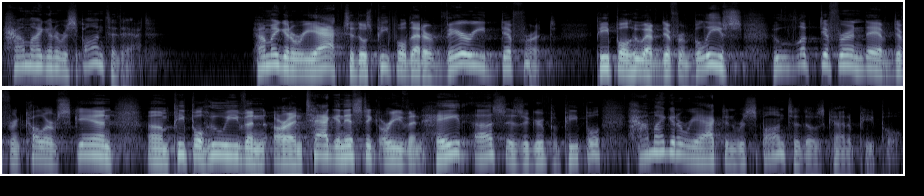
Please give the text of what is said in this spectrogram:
how am I going to respond to that? How am I going to react to those people that are very different? People who have different beliefs, who look different, they have different color of skin, um, people who even are antagonistic or even hate us as a group of people. How am I going to react and respond to those kind of people?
